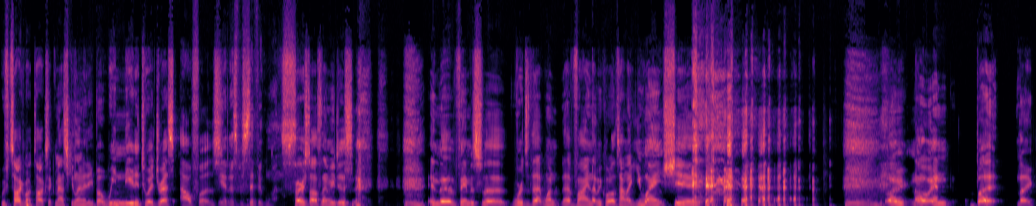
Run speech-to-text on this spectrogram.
we've talked about toxic masculinity, but we needed to address alphas. Yeah, the specific ones. First off, let me just in the famous uh, words of that one that vine that we quote all the time, like "you ain't shit." like no, and but like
